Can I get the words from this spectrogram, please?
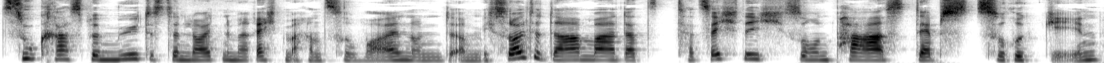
zu krass bemüht, es den Leuten immer recht machen zu wollen. Und ähm, ich sollte da mal tatsächlich so ein paar Steps zurückgehen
